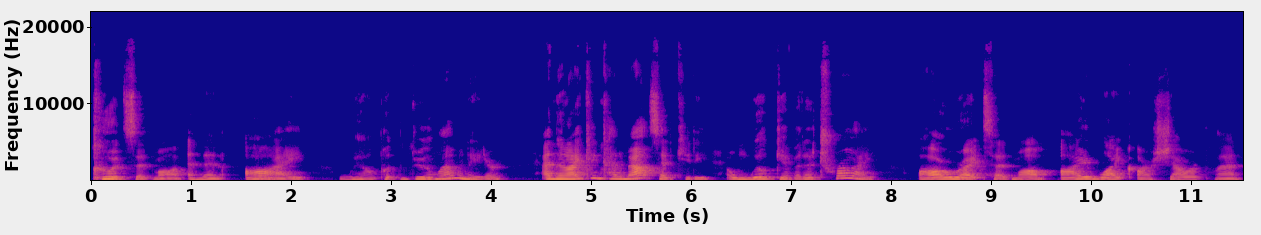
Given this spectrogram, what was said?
Good, said Mom. And then I will put them through the laminator. And then I can cut them out, said Kitty, and we'll give it a try. All right, said Mom. I like our shower plan.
